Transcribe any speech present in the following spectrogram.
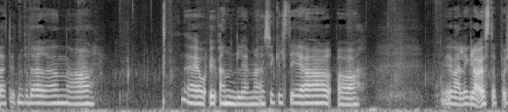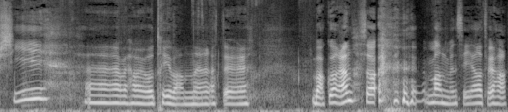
rett utenfor døren. Og det er jo uendelig med sykkelstier. Og vi er veldig glad i å stå på ski. Eh, vi har jo Tryvann rett i bakgården, så mannen min sier at vi har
